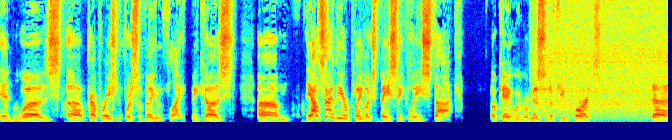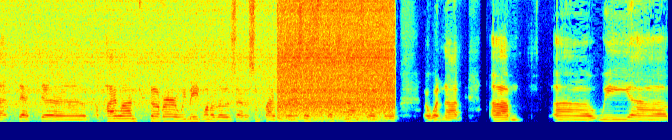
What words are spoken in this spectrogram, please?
It mm-hmm. was uh, preparation for civilian flight because um, the outside of the airplane looks basically stock. Okay, we were missing a few parts. that uh, a pylon cover, we made one of those out of some fiberglass. That's, that's non-structural or whatnot. Um, uh, we uh,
